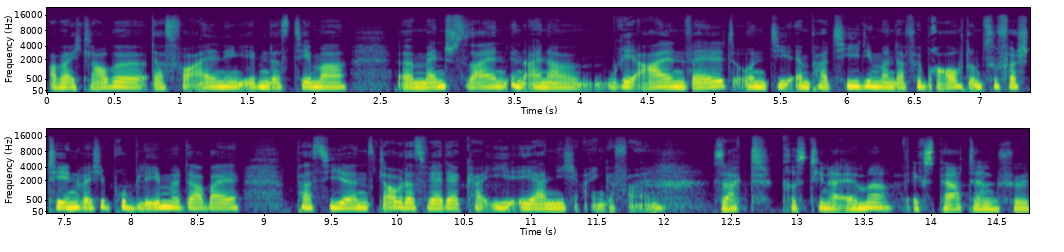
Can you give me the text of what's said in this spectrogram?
Aber ich glaube, dass vor allen Dingen eben das Thema äh, Menschsein in einer realen Welt und die Empathie, die man dafür braucht, um zu verstehen, welche Probleme dabei passieren, ich glaube, das wäre der KI eher nicht eingefallen sagt Christina Elmer, Expertin für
